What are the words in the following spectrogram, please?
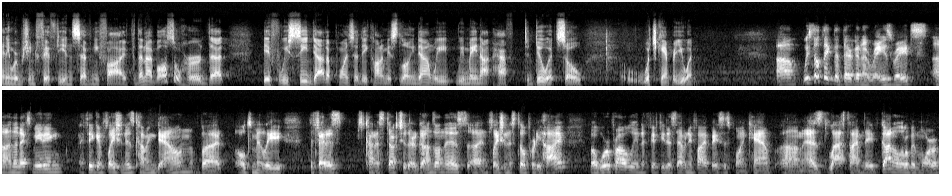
anywhere between 50 and 75. But then I've also heard that if we see data points that the economy is slowing down, we, we may not have to do it. So which camp are you in? Um, we still think that they're going to raise rates uh, in the next meeting. I think inflation is coming down, but ultimately the Fed is kind of stuck to their guns on this. Uh, inflation is still pretty high, but we're probably in the 50 to 75 basis point camp. Um, as last time they've gotten a little bit more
